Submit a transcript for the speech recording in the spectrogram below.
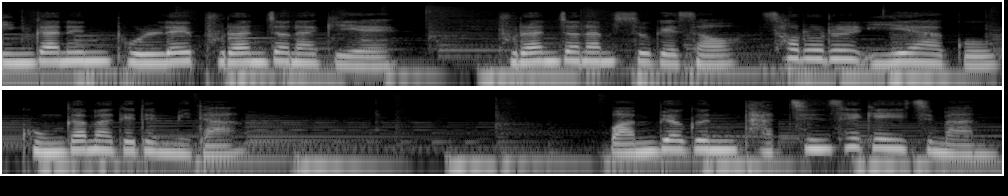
인간은 본래 불완전하기에 불완전함 속에서 서로를 이해하고 공감하게 됩니다. 완벽은 닫힌 세계이지만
